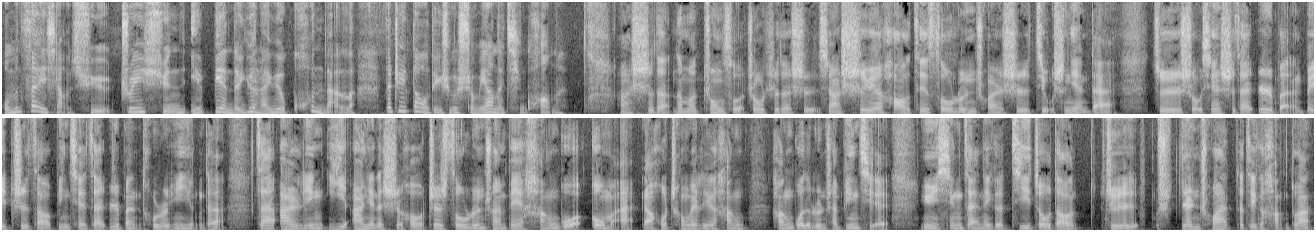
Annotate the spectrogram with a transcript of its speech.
我们再想去追寻也变得越来越困难了。那这到底是个什么样的情况呢？啊，是的。那么众所周知的是，像世越号这艘轮船是九十年代，就是首先是在日本被制造，并且在日本投入运营的。在二零一二年的时候，这艘轮船被韩国购买，然后成为了一个韩韩国的轮船，并且运行在那个济州到。就是仁川的这个航段，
